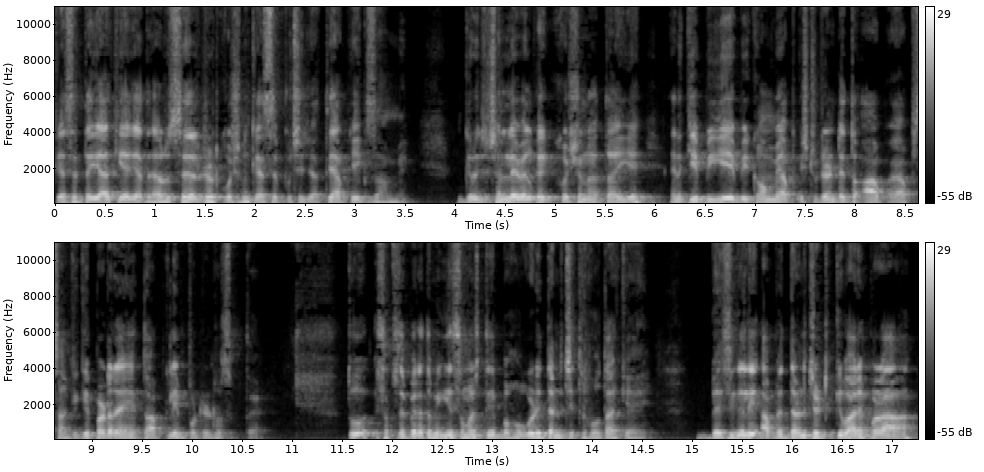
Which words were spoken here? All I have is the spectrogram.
कैसे तैयार किया जाता है और उससे रिलेटेड क्वेश्चन कैसे पूछे जाते हैं आपके एग्ज़ाम में। ग्रेजुएशन लेवल का क्वेश्चन आता है ये, यानी कि बी ए बी कॉम में आप स्टूडेंट हैं तो आप आप सांख्यिकी पढ़ रहे हैं तो आपके लिए इंपॉर्टेंट हो सकता है। तो सबसे पहले तो हम ये समझते हैं बहुगुणी दंड चित्र होता क्या है। बेसिकली आपने दंड चिट के बारे में पढ़ा,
